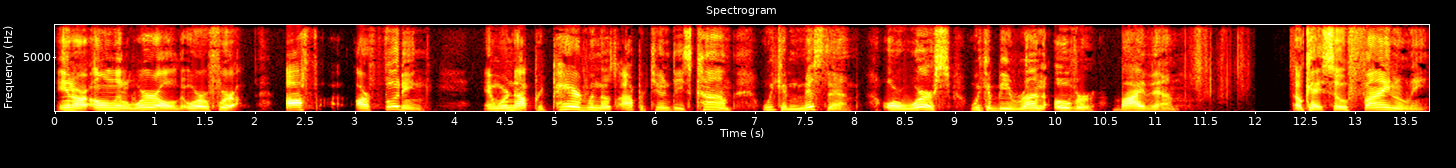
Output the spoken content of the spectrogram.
in our own little world or if we're off our footing and we're not prepared when those opportunities come, we can miss them. Or worse, we could be run over by them. Okay, so finally,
